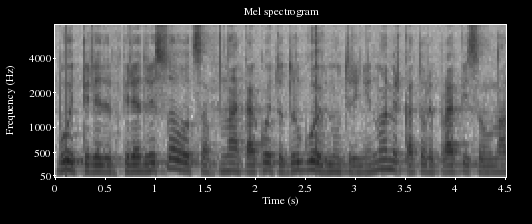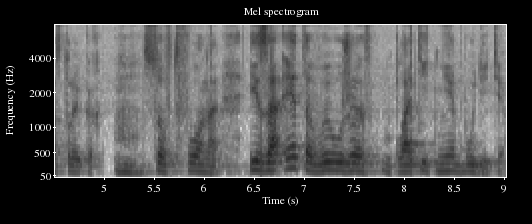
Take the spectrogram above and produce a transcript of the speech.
будет переадресовываться на какой-то другой внутренний номер, который прописан в настройках софтфона. И за это вы уже платить не будете,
